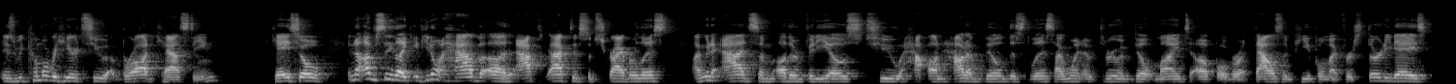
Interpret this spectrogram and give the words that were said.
is we come over here to broadcasting Okay, so and obviously like if you don't have a active subscriber list I'm gonna add some other videos to how, on how to build this list. I went through and built mine to up over a thousand people in my first 30 days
